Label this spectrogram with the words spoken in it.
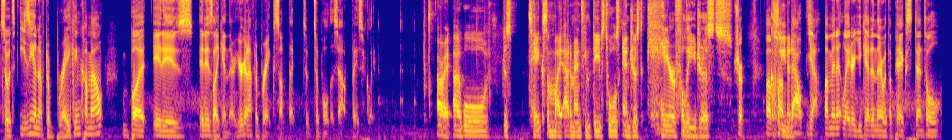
so it's easy enough to break and come out. But it is it is like in there. You're gonna have to break something to to pull this out, basically. All right, I will just take some of my adamantine thieves tools and just carefully just Sure. Um, clean it out. Yeah, a minute later, you get in there with the picks, dental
